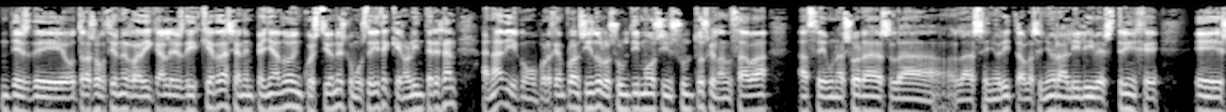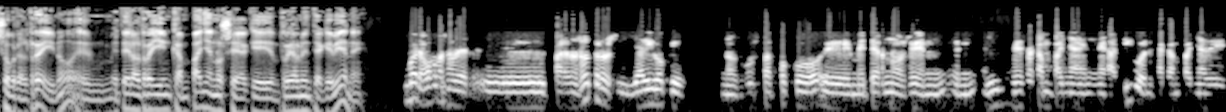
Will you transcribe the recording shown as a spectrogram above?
desde otras opciones radicales de izquierda se han empeñado en cuestiones, como usted dice, que no le interesan a nadie, como por ejemplo han sido los últimos insultos que lanzaba hace unas horas la, la señorita o la señora Lili Bestringe eh, sobre el rey, ¿no? Meter al rey en campaña no sé a qué, realmente a qué viene. Bueno, vamos a ver, eh, para nosotros, y ya digo que nos gusta poco eh, meternos en, en- esa campaña en negativo, en esa campaña de,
